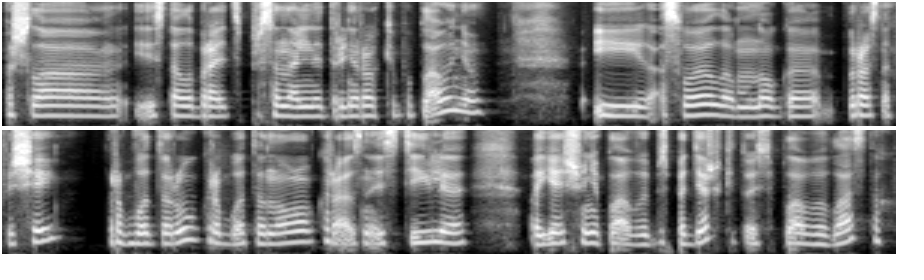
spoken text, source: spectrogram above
пошла и стала брать персональные тренировки по плаванию и освоила много разных вещей. Работа рук, работа ног, разные стили. Я еще не плаваю без поддержки, то есть плаваю в ластах,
